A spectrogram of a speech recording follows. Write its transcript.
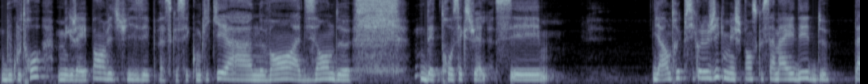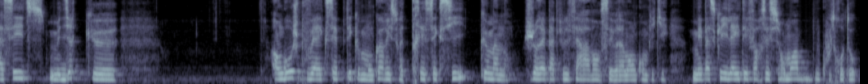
beaucoup trop mais que j'avais pas envie d'utiliser parce que c'est compliqué à 9 ans, à 10 ans de d'être trop sexuel. C'est il y a un truc psychologique mais je pense que ça m'a aidé de passer de me dire que en gros, je pouvais accepter que mon corps il soit très sexy que maintenant. J'aurais pas pu le faire avant, c'est vraiment compliqué. Mais parce qu'il a été forcé sur moi beaucoup trop tôt.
